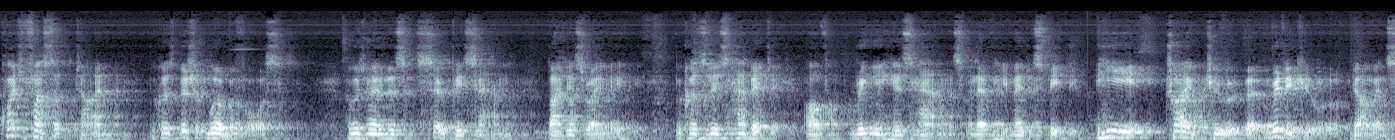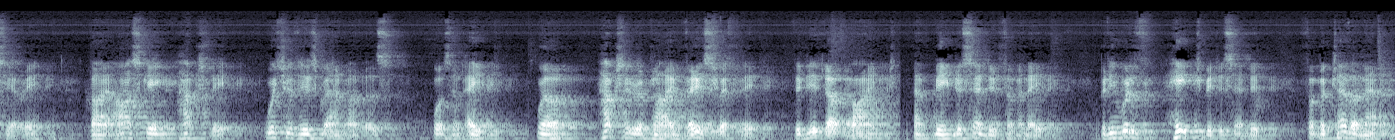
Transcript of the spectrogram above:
quite a fuss at the time because Bishop Wilberforce, who was known as Soapy Sam by Disraeli, because of his habit of wringing his hands whenever he made a speech. He tried to uh, ridicule Darwin's theory by asking Huxley which of his grandmothers was an ape. Well, Huxley replied very swiftly that he did not mind uh, being descended from an ape, but he would have hated to be descended from a clever man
